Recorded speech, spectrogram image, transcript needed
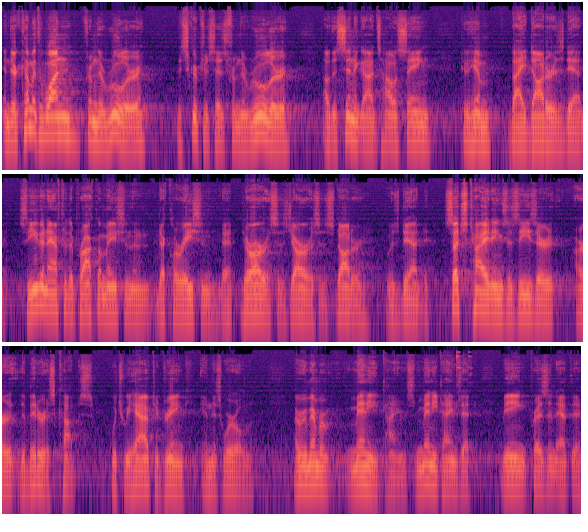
And there cometh one from the ruler, the scripture says, from the ruler of the synagogue's house, saying to him, Thy daughter is dead. So even after the proclamation and declaration that Jairus' Jairus' daughter was dead, such tidings as these are, are the bitterest cups which we have to drink in this world. I remember many times, many times that being present at the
